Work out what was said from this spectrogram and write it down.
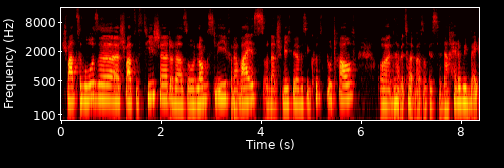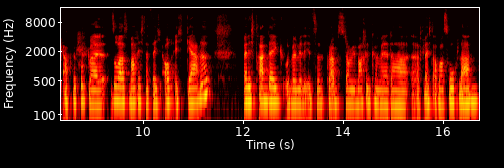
schwarze Hose, schwarzes T-Shirt oder so Longsleeve oder weiß und dann schmier ich mir noch ein bisschen Kunstblut drauf und habe jetzt heute mal so ein bisschen nach Halloween Make-up geguckt, weil sowas mache ich tatsächlich auch echt gerne. wenn ich dran denke. Und wenn wir eine Instagram-Story machen, können wir da äh, vielleicht auch was hochladen.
